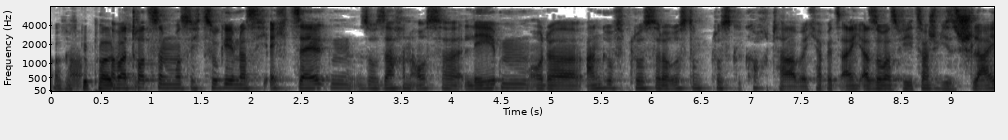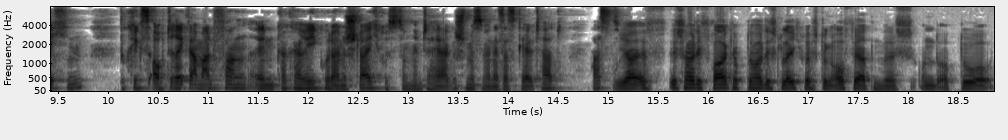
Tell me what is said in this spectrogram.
Also Ja. es gibt halt. Aber trotzdem muss ich zugeben, dass ich echt selten so Sachen außer Leben oder Angriff plus oder Rüstung plus gekocht habe. Ich habe jetzt eigentlich, also sowas wie zum Beispiel dieses Schleichen. Du kriegst auch direkt am Anfang in Kakariko deine Schleichrüstung hinterhergeschmissen, wenn es das Geld hat. Hast Ja, es ist halt die Frage, ob du halt die Schleichrüstung aufwerten willst und ob du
